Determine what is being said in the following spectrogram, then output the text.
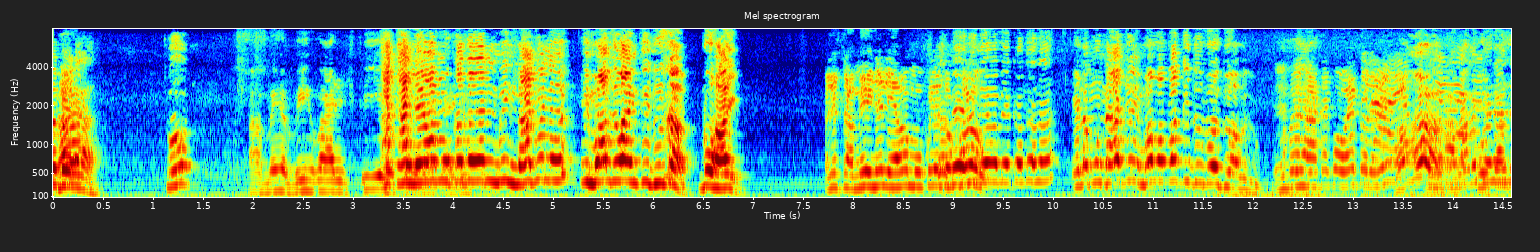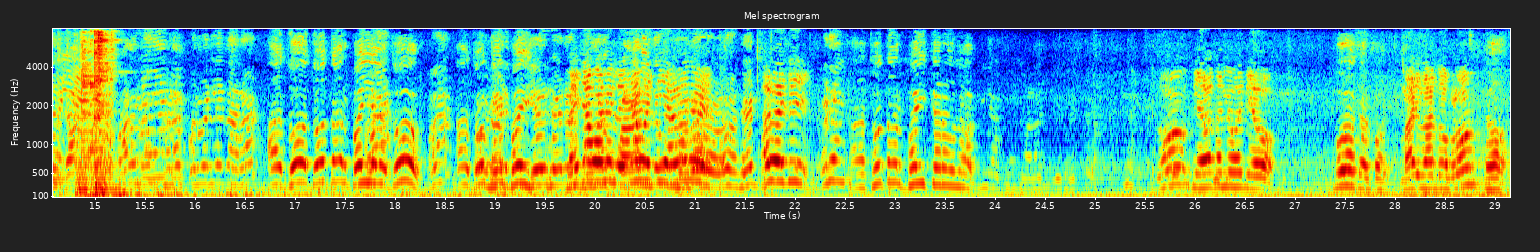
અમે વીસ વાર પીએ. આ લેવા મોકલતો હતો મીન ના જો ને ઈ માર જવાને કીધું છે ડોહાઈ. અને તમે એને લેવા મોકલે તો ખરો. લેવા બેઠા હતા? એટલે હું ના જોઈ મારા પપ્પા કીધું બધું આ બધું. આપણે નાટકો હોય કરે ને? નામ ખરાબ કરવા એટલે તારા. આ જો જો તાર ભાઈ આ જો. આ જો તાર ભાઈ. લઈ જાઓ ને, લઈ જાઓ જી, હવે. હવે જી. આ જો તાર ભાઈ કરે જો, બેહો તમે હોય બેહો. બોલો સરપંચ મારી વાત સાંભળો. હા.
